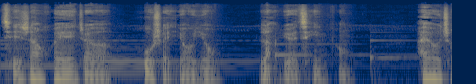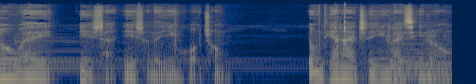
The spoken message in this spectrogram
其上绘着湖水悠悠，朗月清风，还有周围一闪一闪的萤火虫，用天籁之音来形容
